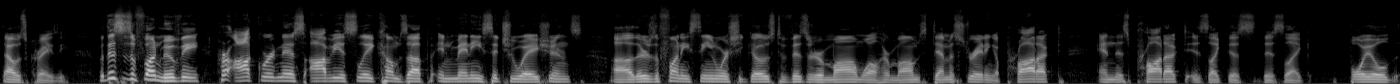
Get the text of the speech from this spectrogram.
that was crazy. But this is a fun movie. Her awkwardness obviously comes up in many situations. Uh, there's a funny scene where she goes to visit her mom while her mom's demonstrating a product, and this product is like this this like boiled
